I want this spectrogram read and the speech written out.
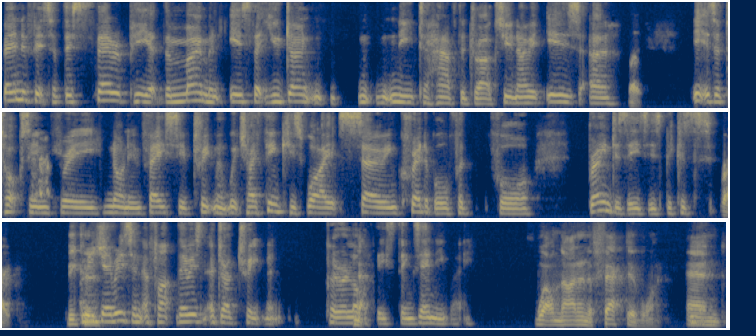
benefits of this therapy at the moment is that you don't need to have the drugs. You know, it is a Right. It is a toxin-free, non-invasive treatment, which I think is why it's so incredible for for brain diseases because I mean, Because, there isn't a there isn't a drug treatment for a lot No. of these things anyway. well, not an effective one. Mm. And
